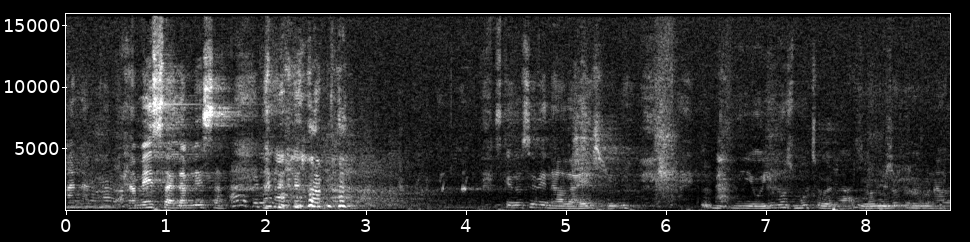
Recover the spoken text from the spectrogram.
Ana, la mesa, la mesa. Ah, es que no se ve nada eso. Ni oímos mucho, ¿verdad? Yo no oigo nada.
